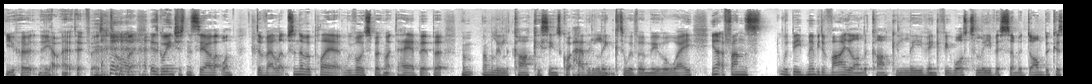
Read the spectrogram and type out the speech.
you hurt me. You haven't heard it first at all, but it's going to be interesting to see how that one develops. Another player we've always spoken about De Gea a bit, but Romelu Lukaku seems quite heavily linked with a move away. United fans would be maybe divided on Lukaku leaving if he was to leave this summer, Dom, because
